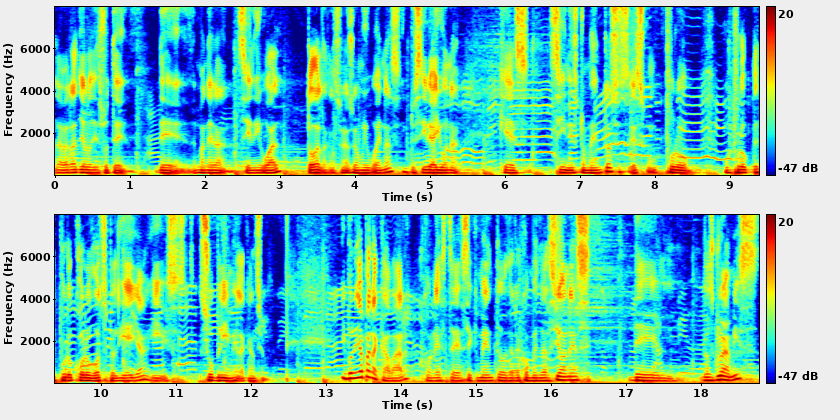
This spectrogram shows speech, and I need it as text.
la verdad yo lo disfruté de, de manera sin igual. Todas las canciones son muy buenas. Inclusive hay una que es sin instrumentos. Es, es un puro, un puro, el puro coro gospel y ella. Y es sublime la canción. Y bueno, ya para acabar con este segmento de recomendaciones de los Grammys,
